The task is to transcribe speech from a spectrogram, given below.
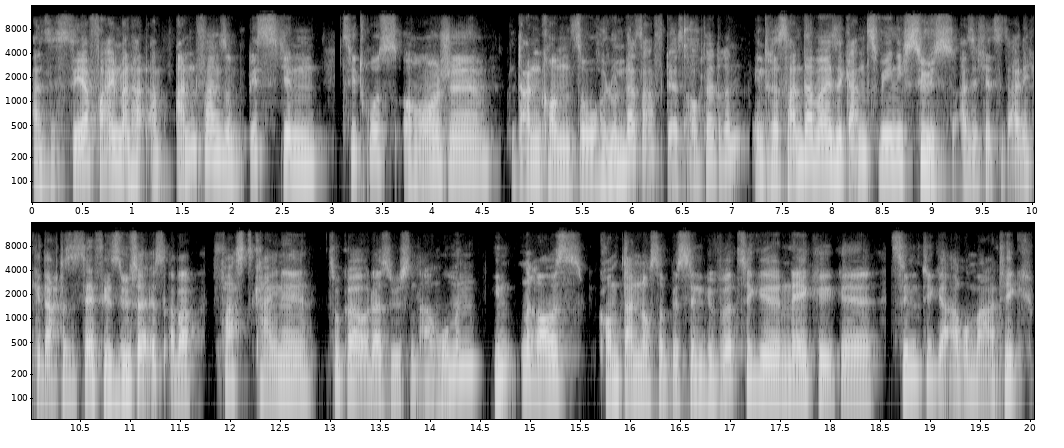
Also sehr fein. Man hat am Anfang so ein bisschen Zitrus, Orange, dann kommt so Holundersaft, der ist auch da drin. Interessanterweise ganz wenig süß. Also ich hätte jetzt eigentlich gedacht, dass es sehr viel süßer ist, aber fast keine Zucker oder süßen Aromen. Hinten raus kommt dann noch so ein bisschen gewürzige, nelkige, zimtige Aromatik.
